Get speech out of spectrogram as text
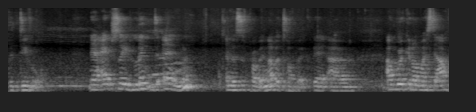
the devil. Now, actually, LinkedIn, and this is probably another topic that um, I'm working on myself,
